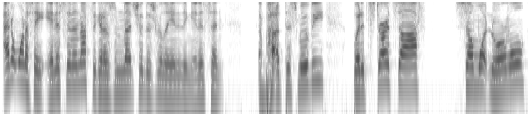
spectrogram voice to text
I don't want to say innocent enough because I'm not sure there's really anything innocent about this movie, but it starts off somewhat normal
